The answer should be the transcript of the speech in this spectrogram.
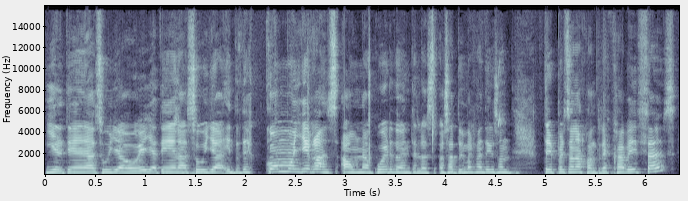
y él tiene la suya o ella tiene la suya. Entonces, ¿cómo llegas a un acuerdo entre los... O sea, tú imagínate que son tres personas con tres cabezas,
